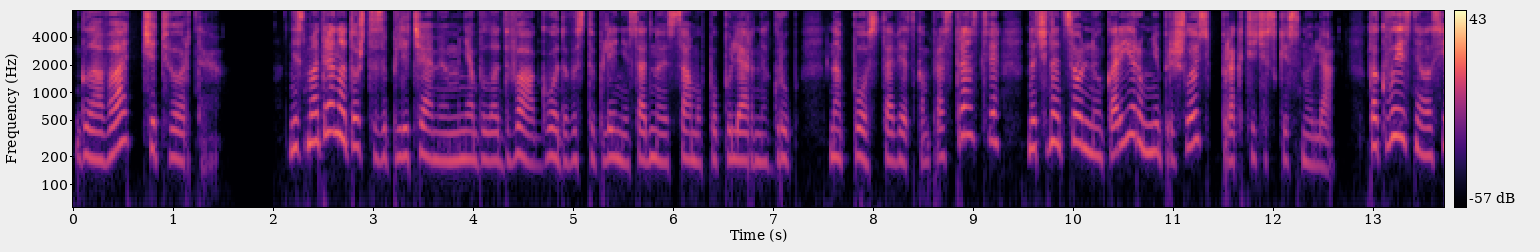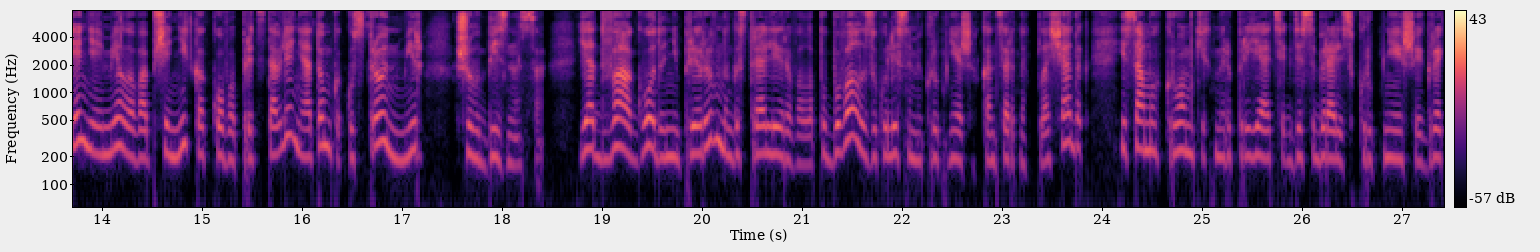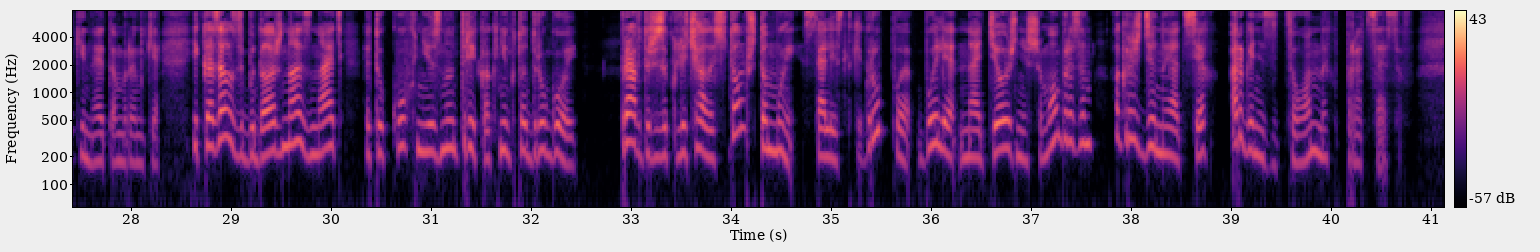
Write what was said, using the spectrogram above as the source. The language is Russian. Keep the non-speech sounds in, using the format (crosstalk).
Глава четвертая. Несмотря на то, что за плечами у меня было два года выступлений с одной из самых популярных групп на постсоветском пространстве, начинать сольную карьеру мне пришлось практически с нуля. Как выяснилось, я не имела вообще никакого представления о том, как устроен мир шоу-бизнеса. Я два года непрерывно гастролировала, побывала за кулисами крупнейших концертных площадок и самых громких мероприятий, где собирались крупнейшие игроки на этом рынке, и, казалось бы, должна знать эту кухню изнутри, как никто другой. Правда же заключалась в том, что мы, солистки группы, были надежнейшим образом ограждены от всех организационных процессов.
